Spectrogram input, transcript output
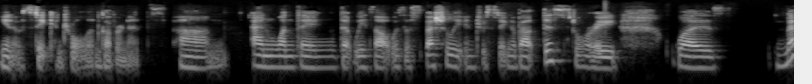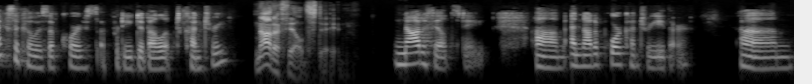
you know, state control and governance. Um, and one thing that we thought was especially interesting about this story was Mexico is, of course, a pretty developed country. Not a failed state. Not a failed state, um, and not a poor country either. Um,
